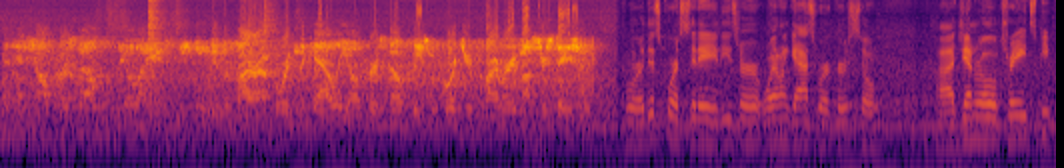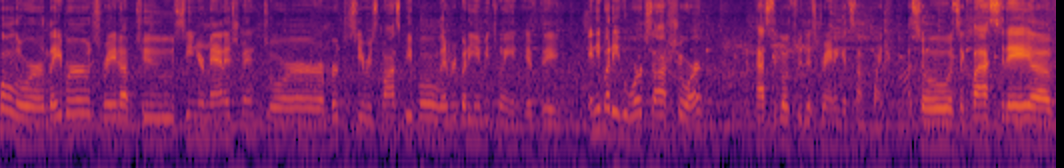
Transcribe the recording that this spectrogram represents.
Attention all personnel, the OIM speaking. We have a fire on board in the galley. All personnel, please report to your primary muster station. For this course today, these are oil and gas workers, so uh, general tradespeople or laborers, right up to senior management or emergency response people, everybody in between. If they, anybody who works offshore has to go through this training at some point. So it's a class today of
